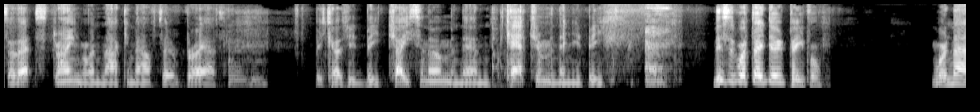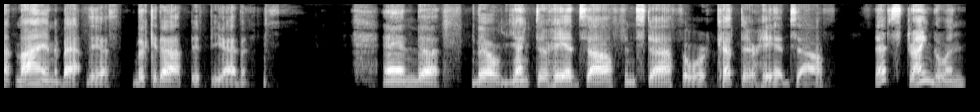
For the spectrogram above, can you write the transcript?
So that's strangling, knocking off their breath. hmm Because you'd be chasing them and then catch them, and then you'd be. this is what they do, people. We're not lying about this. Look it up if you haven't. and uh, they'll yank their heads off and stuff, or cut their heads off. That's strangling.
